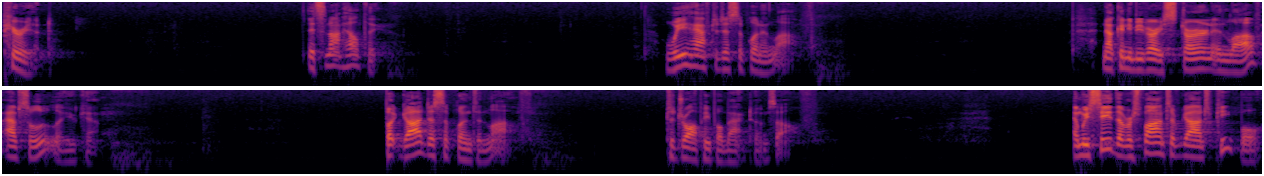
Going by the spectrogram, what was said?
Period. It's not healthy. We have to discipline in love. Now, can you be very stern in love? Absolutely, you can. But God disciplines in love to draw people back to Himself. And we see the response of God's people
